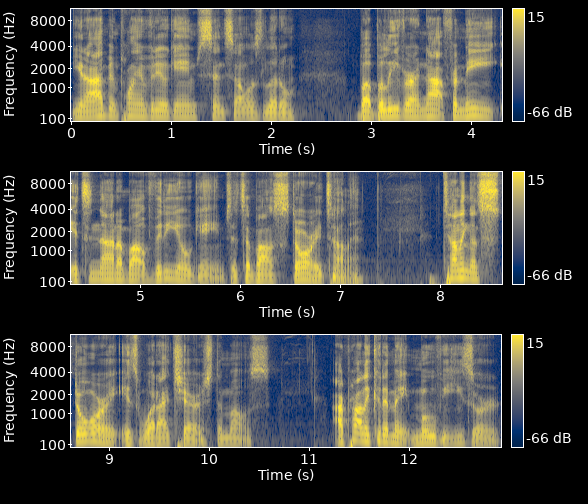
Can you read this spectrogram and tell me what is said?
You know, I've been playing video games since I was little. But believe it or not, for me, it's not about video games. It's about storytelling. Telling a story is what I cherish the most. I probably could have made movies or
